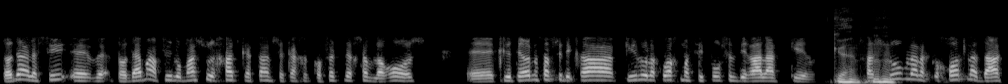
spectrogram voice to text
אתה יודע, לפי, אתה יודע מה, אפילו משהו אחד קטן שככה קופץ לי עכשיו לראש, קריטריון נוסף שנקרא כאילו לקוח מהסיפור של דירה להשכיר. כן. חשוב ללקוחות לדעת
